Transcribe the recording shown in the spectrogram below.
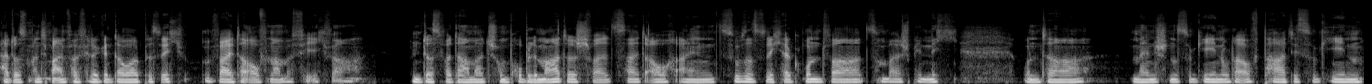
hat es manchmal einfach wieder gedauert, bis ich weiter aufnahmefähig war. Und das war damals schon problematisch, weil es halt auch ein zusätzlicher Grund war, zum Beispiel nicht unter Menschen zu gehen oder auf Partys zu gehen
